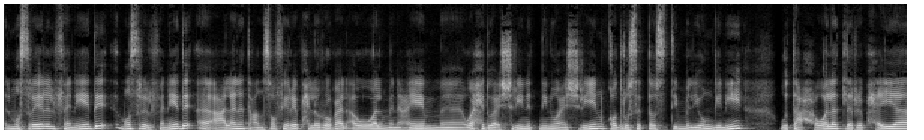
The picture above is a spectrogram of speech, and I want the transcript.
المصرية للفنادق مصر الفنادق أعلنت عن صافي ربح للربع الأول من عام واحد وعشرين اتنين وعشرين قدره ستة وستين مليون جنيه وتحولت للربحية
